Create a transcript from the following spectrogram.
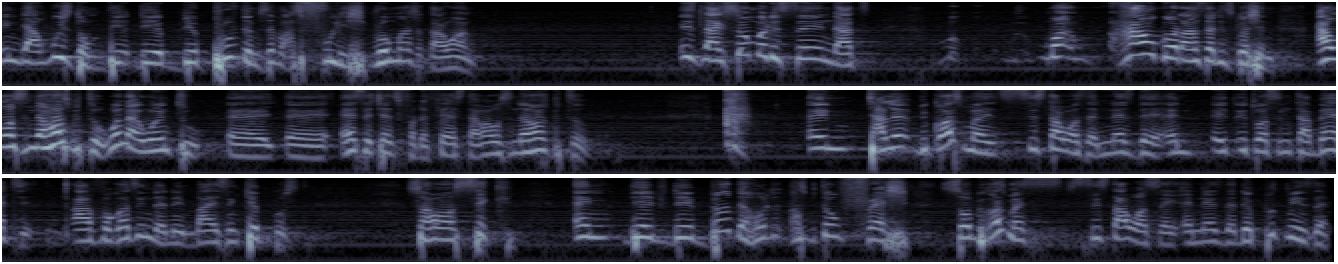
in their wisdom, they, they, they prove themselves as foolish. Romans chapter 1. It's like somebody saying that how God answered this question. I was in the hospital when I went to uh, uh, SHS for the first time. I was in the hospital. Ah, and because my sister was the next day, and it, it was in Tabet. I've forgotten the name, but it's in Cape Coast. So I was sick. And they, they built the whole hospital fresh. So because my sister was a, nurse, they put me in the,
